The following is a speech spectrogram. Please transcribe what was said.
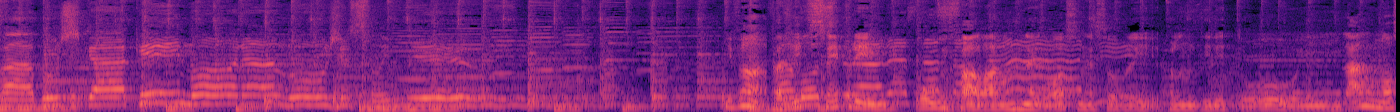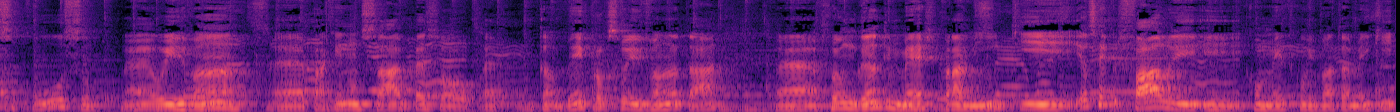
Vá buscar quem mora longe, sonho meu. Ivan, a gente sempre ouve falar nos negócios, né, sobre plano diretor e lá no nosso curso, né, o Ivan, é, para quem não sabe, pessoal, é, também professor Ivan, tá? É, foi um grande mestre para mim que eu sempre falo e, e, comento com o Ivan também que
